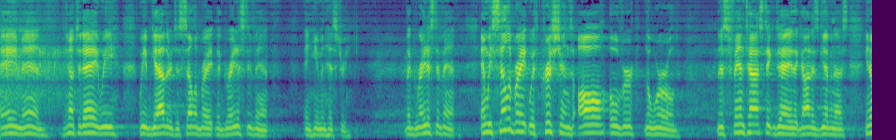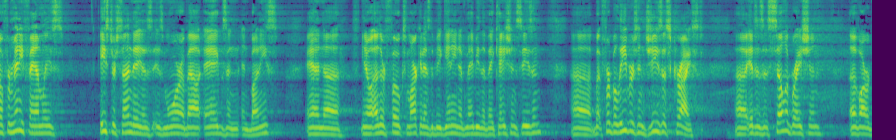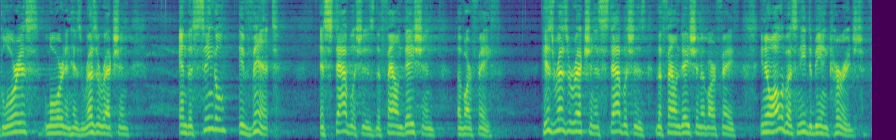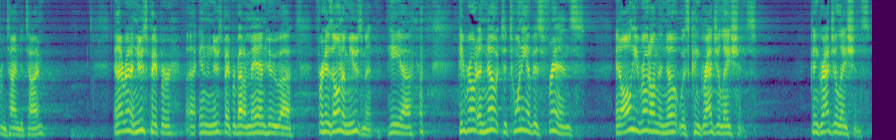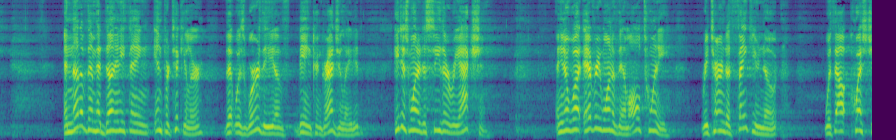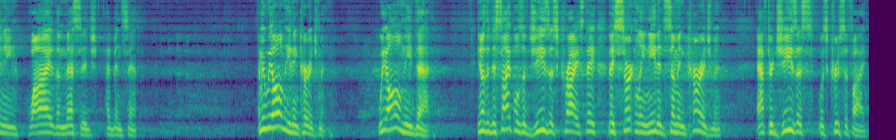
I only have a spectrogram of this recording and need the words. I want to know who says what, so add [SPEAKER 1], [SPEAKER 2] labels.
[SPEAKER 1] Amen. You know, today we, we've gathered to celebrate the greatest event in human history. The greatest event. And we celebrate with Christians all over the world this fantastic day that God has given us. You know, for many families, Easter Sunday is, is more about eggs and, and bunnies. And, uh, you know, other folks mark it as the beginning of maybe the vacation season. Uh, but for believers in Jesus Christ, uh, it is a celebration of our glorious Lord and his resurrection. And the single event establishes the foundation of our faith. His resurrection establishes the foundation of our faith. You know, all of us need to be encouraged from time to time. And I read a newspaper, uh, in the newspaper, about a man who, uh, for his own amusement, he, uh, he wrote a note to 20 of his friends, and all he wrote on the note was congratulations. Congratulations. And none of them had done anything in particular that was worthy of being congratulated. He just wanted to see their reaction. And you know what? Every one of them, all 20, returned a thank you note without questioning why the message had been sent. I mean, we all need encouragement. We all need that. You know, the disciples of Jesus Christ, they, they certainly needed some encouragement after Jesus was crucified.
